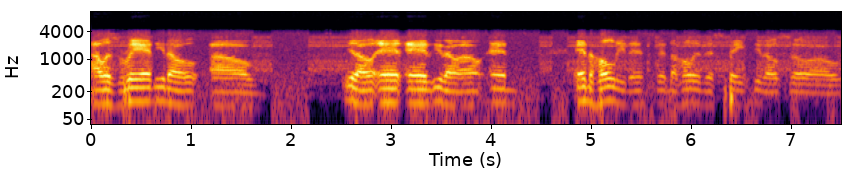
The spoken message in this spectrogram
I was reared, you know, um, you know, and, and you know, uh, and in holiness, in the holiness space, you know. So uh,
